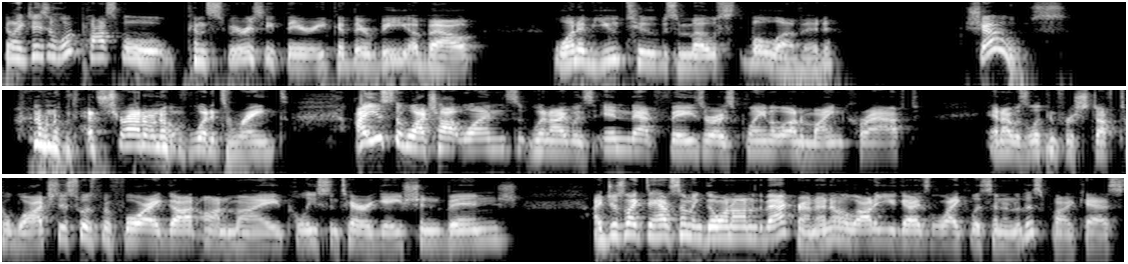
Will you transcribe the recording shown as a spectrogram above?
You're like, Jason, what possible conspiracy theory could there be about one of YouTube's most beloved shows? I don't know if that's true. I don't know if what it's ranked. I used to watch Hot Ones when I was in that phase where I was playing a lot of Minecraft and I was looking for stuff to watch. This was before I got on my police interrogation binge. I just like to have something going on in the background. I know a lot of you guys like listening to this podcast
